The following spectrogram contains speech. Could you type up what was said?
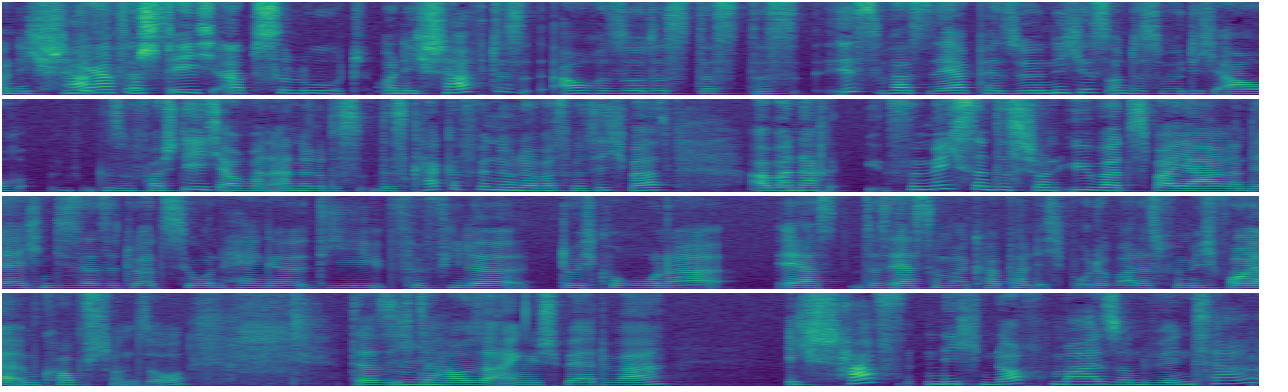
Und ich schaffe Ja, verstehe ich absolut. und ich schaffe das auch so, dass das, das ist was sehr Persönliches und das würde ich auch, so verstehe ich auch, wenn andere das, das Kacke finden oder was weiß ich was. Aber nach, für mich sind es schon über zwei Jahre, in der ich in dieser Situation hänge, die für viele durch Corona erst das erste Mal körperlich wurde, war das für mich vorher im Kopf schon so, dass ich zu Hause eingesperrt war. Ich schaffe nicht noch mal so einen Winter,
